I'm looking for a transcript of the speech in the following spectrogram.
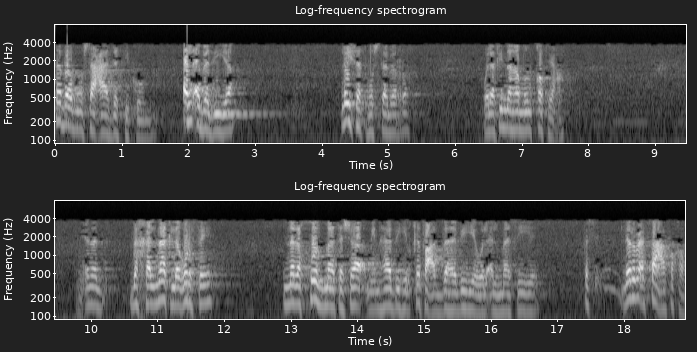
سبب سعادتكم الأبدية ليست مستمرة ولكنها منقطعة. يعني أنا دخلناك لغرفة إن لك خذ ما تشاء من هذه القطع الذهبية والألماسية. بس لربع ساعة فقط.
